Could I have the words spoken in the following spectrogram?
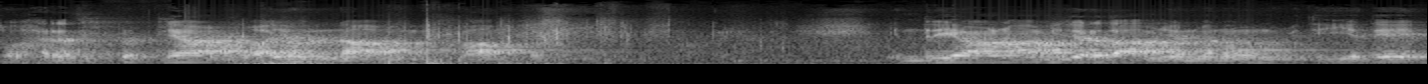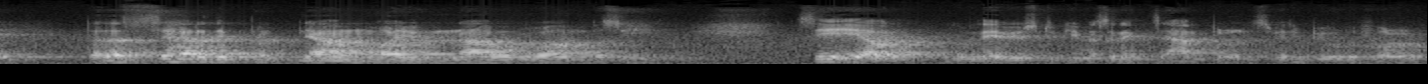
So Harati Pratnya Vayurnam Vampasi. Indriyanam Vijaradam Yanmanom Vidiyate Tadasya Harati Pratnyam Vayurnam Vampasi. See, our Gurudev used to give us an example. It's very beautiful.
